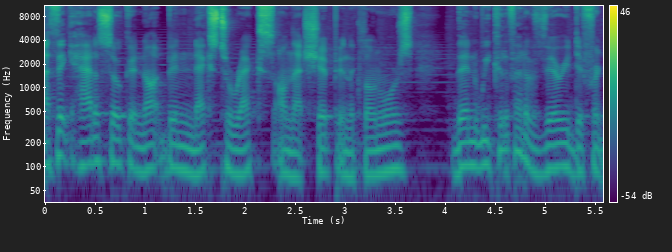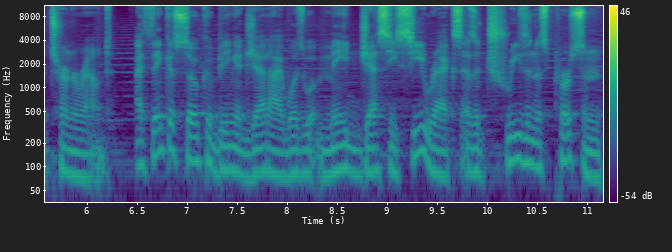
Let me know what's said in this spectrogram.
I think had Ahsoka not been next to Rex on that ship in the Clone Wars, then we could have had a very different turnaround. I think Ahsoka being a Jedi was what made Jesse see Rex as a treasonous person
